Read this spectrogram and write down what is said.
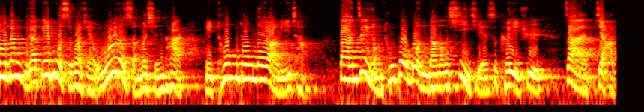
那么，当股价跌破十块钱，无论什么形态，你通通都要离场。当然，这种突破过程当中的细节是可以去在假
